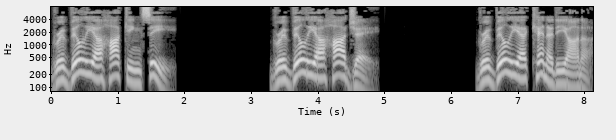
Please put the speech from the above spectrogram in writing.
Grevillea hawkingsi Grevillea hodgei Grevillea kennediana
